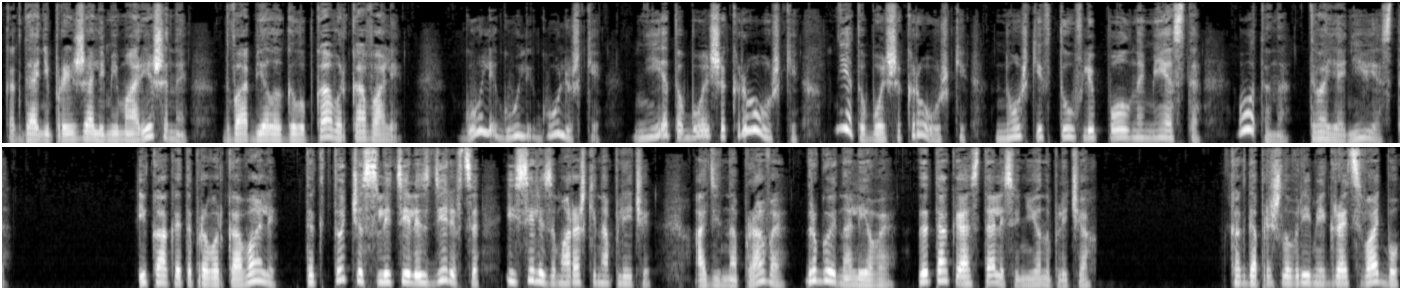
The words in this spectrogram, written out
Когда они проезжали мимо Орешины, два белых голубка ворковали. «Гули-гули, гулюшки, нету больше кровушки, нету больше кровушки, ножки в туфле полно места, вот она, твоя невеста». И как это проворковали, так тотчас слетели с деревца и сели заморашки на плечи. Один на правое, другой на левое. Да так и остались у нее на плечах. Когда пришло время играть свадьбу,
